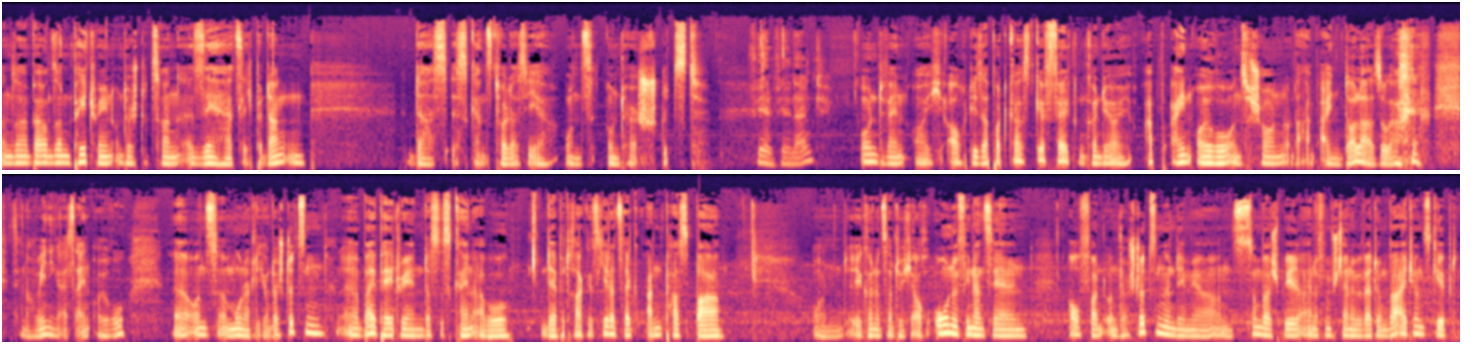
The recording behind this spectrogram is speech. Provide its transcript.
bei unseren Patreon-Unterstützern sehr herzlich bedanken. Das ist ganz toll, dass ihr uns unterstützt. Vielen, vielen Dank. Und wenn euch auch dieser Podcast gefällt, dann könnt ihr euch ab 1 Euro uns schon, oder ab 1 Dollar sogar, ist ja noch weniger als 1 Euro, äh, uns monatlich unterstützen äh, bei Patreon. Das ist kein Abo. Der Betrag ist jederzeit anpassbar. Und ihr könnt uns natürlich auch ohne finanziellen Aufwand unterstützen, indem ihr uns zum Beispiel eine 5-Sterne-Bewertung bei iTunes gebt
